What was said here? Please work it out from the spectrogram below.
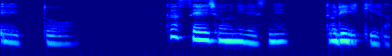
えー、っとが正常にですね取引が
